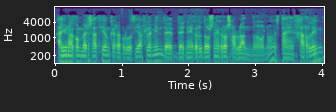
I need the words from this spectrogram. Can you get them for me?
hay una conversación que reproducía Fleming de, de negro, dos negros hablando, ¿no? Están en Harlem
